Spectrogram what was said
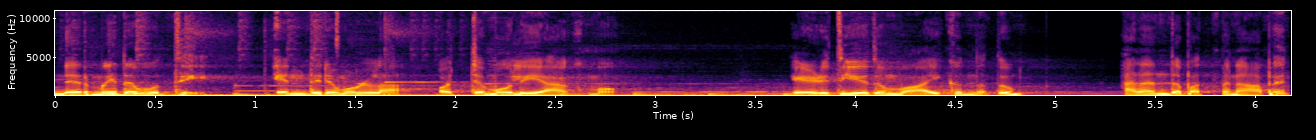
നിർമ്മിത ബുദ്ധി എന്തിനുമുള്ള ഒറ്റമൂലിയാകുമോ? എഴുതിയതും വായിക്കുന്നതും അനന്തപത്മനാഭൻ.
